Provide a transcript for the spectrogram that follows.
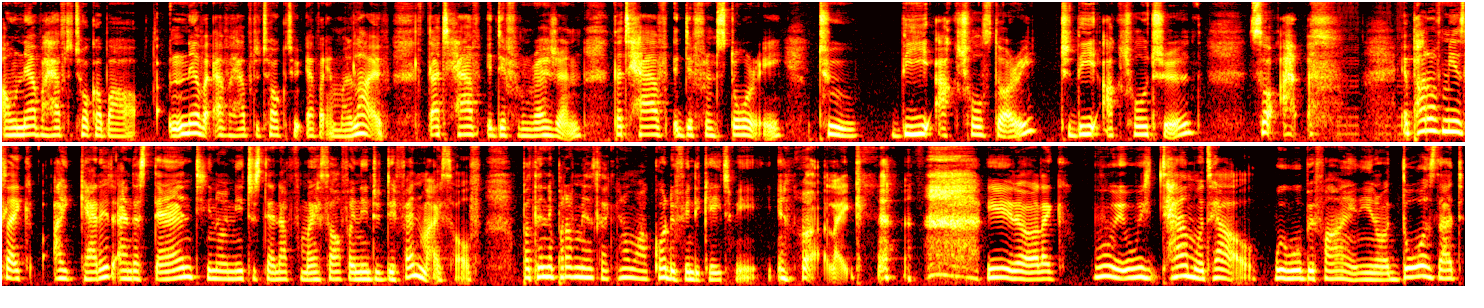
I'll never have to talk about, never ever have to talk to ever in my life that have a different version, that have a different story to the actual story, to the actual truth. So I, a part of me is like, I get it, I understand, you know, I need to stand up for myself, I need to defend myself. But then a part of me is like, you know what, God vindicate me, you know, like, you know, like, we, we time will tell, we will be fine, you know, those that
